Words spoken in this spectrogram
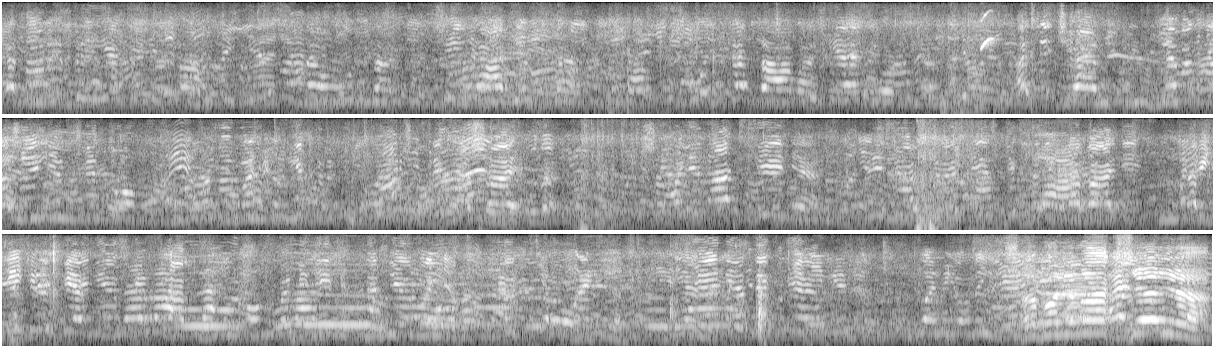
Которые приехали к нам из Барнаула, Челябинска, Усть-Катава и Озерска. Сейчас для возложения цветов Петровичу приглашается Шамалина Ксения, призерша российских соревнований, победитель пионерских прогулок, победитель на первом Ксения Дегтярь. Шабалина Ксения!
